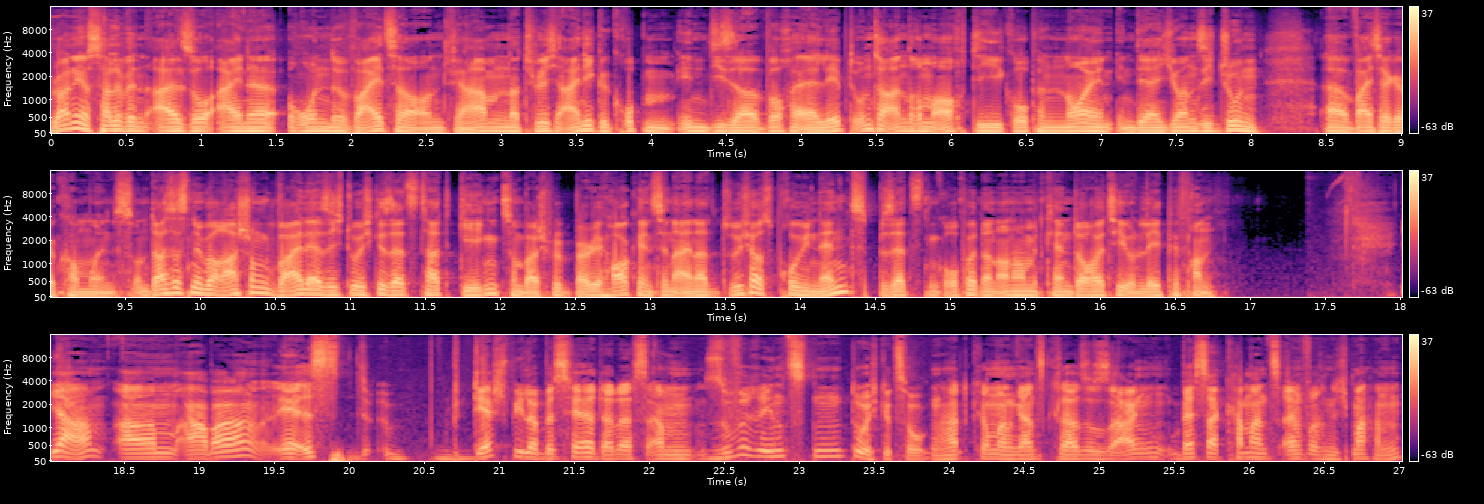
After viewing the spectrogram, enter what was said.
Ronnie O'Sullivan also eine Runde weiter und wir haben natürlich einige Gruppen in dieser Woche erlebt, unter anderem auch die Gruppe 9, in der Yuan Jun äh, weitergekommen ist. Und das ist eine Überraschung, weil er sich durchgesetzt hat gegen zum Beispiel Barry Hawkins in einer durchaus prominent besetzten Gruppe, dann auch noch mit Ken Doherty und Lei Pefan. Ja, ähm, aber er ist der Spieler bisher, der das am souveränsten durchgezogen hat, kann man ganz klar so sagen. Besser kann man es einfach nicht machen.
